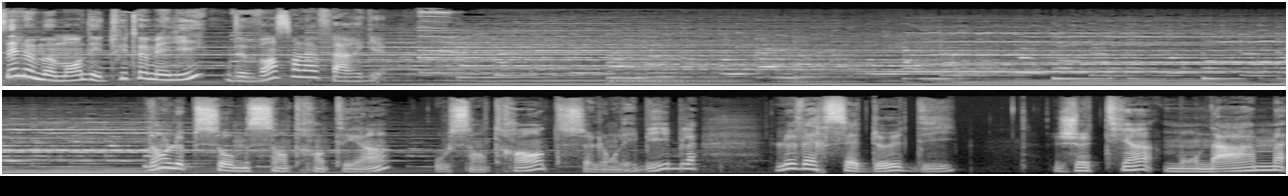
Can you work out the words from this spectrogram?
C'est le moment des tutomélies de Vincent Lafargue. Dans le psaume 131, ou 130 selon les Bibles, le verset 2 dit Je tiens mon âme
